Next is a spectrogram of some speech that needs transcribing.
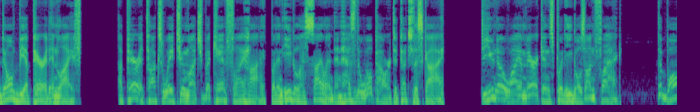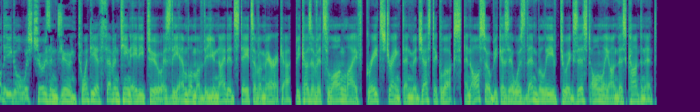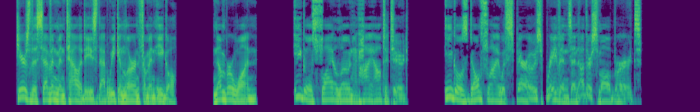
Don't be a parrot in life. A parrot talks way too much but can't fly high, but an eagle is silent and has the willpower to touch the sky. Do you know why Americans put eagles on flag? The bald eagle was chosen June 20, 1782 as the emblem of the United States of America because of its long life, great strength and majestic looks, and also because it was then believed to exist only on this continent. Here's the seven mentalities that we can learn from an eagle. Number 1. Eagles fly alone at high altitude. Eagles don't fly with sparrows, ravens, and other small birds.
